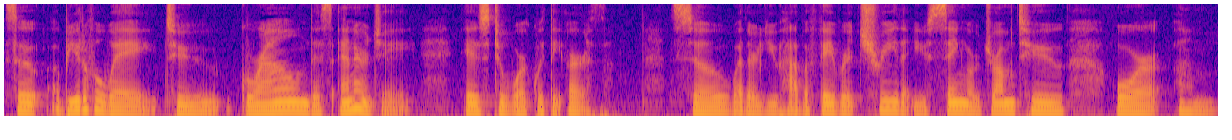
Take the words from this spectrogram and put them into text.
So, a beautiful way to ground this energy is to work with the earth. So, whether you have a favorite tree that you sing or drum to, or um,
